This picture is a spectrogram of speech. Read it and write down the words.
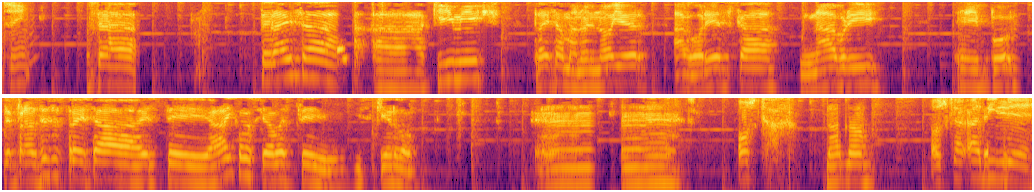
Sí. O sea, traes a, a Kimmich, traes a Manuel Neuer, a Goretzka, Gnabry. eh, de franceses traes a este, ay, ¿cómo se llama este izquierdo? Ah, ah, Oscar. no, no. Oscar Aville.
